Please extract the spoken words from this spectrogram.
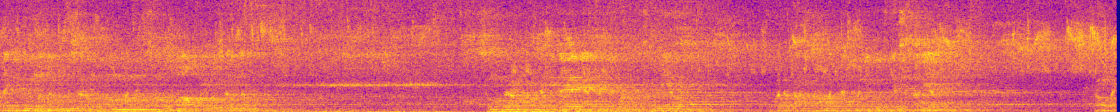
kita Junjungan Nabi besar Muhammad Sallallahu Alaihi Wasallam. Semoga rahmat dan hidayahnya tercurah atas beliau kepada para sahabat dan pengikutnya sekalian sampai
